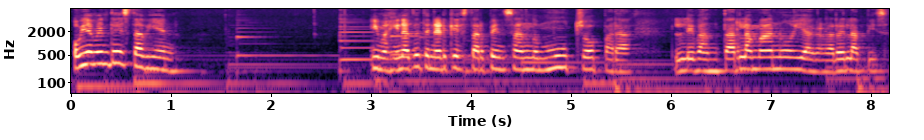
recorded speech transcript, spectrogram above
Obviamente está bien. Imagínate tener que estar pensando mucho para levantar la mano y agarrar el lápiz.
